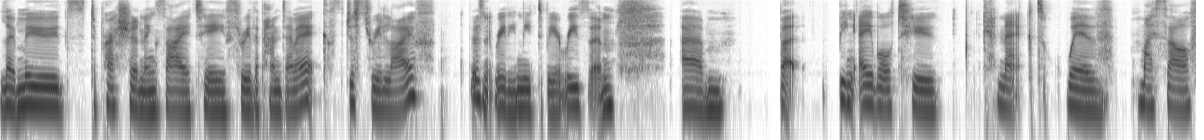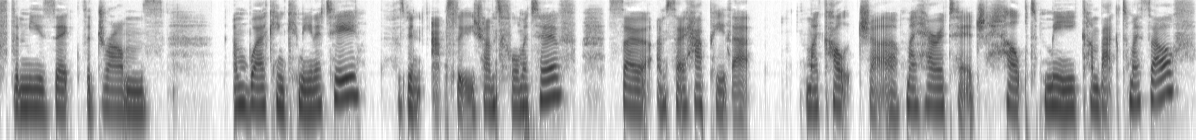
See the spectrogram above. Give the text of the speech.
low moods, depression, anxiety through the pandemic, just through life. There doesn't really need to be a reason. Um, but being able to connect with myself, the music, the drums, and working community has been absolutely transformative. So I'm so happy that my culture, my heritage helped me come back to myself.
